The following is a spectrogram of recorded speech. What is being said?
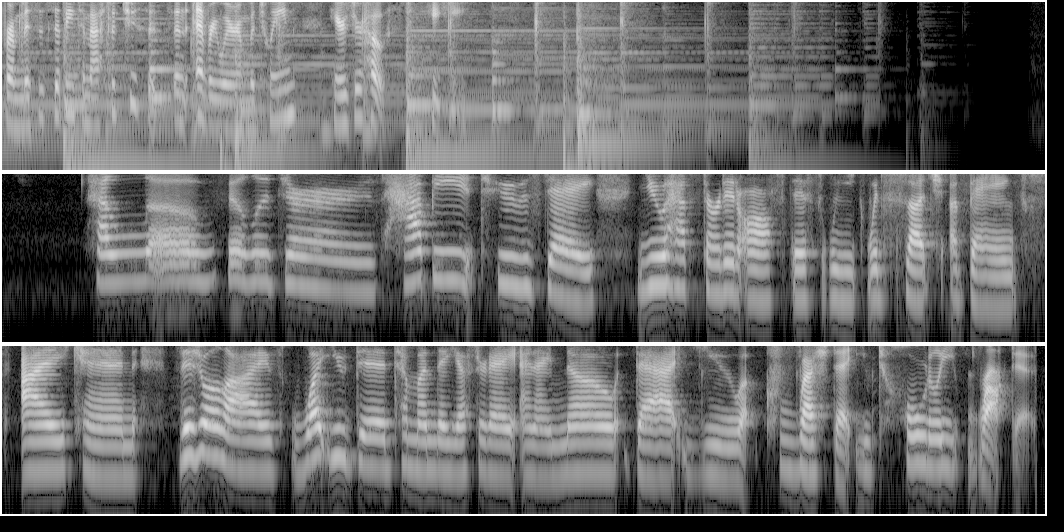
From Mississippi to Massachusetts and everywhere in between, here's your host, HeHe. Hello, villagers. Happy Tuesday. You have started off this week with such a bang. I can visualize what you did to Monday yesterday, and I know that you crushed it. You totally rocked it.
